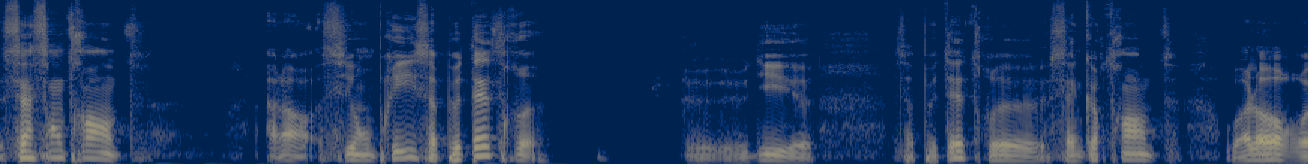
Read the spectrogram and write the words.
530. Euh, Alors, si on prie, ça peut être, je, dis, ça peut être 5h30. Ou alors,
